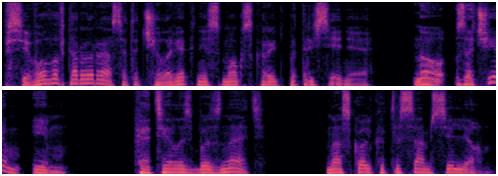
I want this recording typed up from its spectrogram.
Всего во второй раз этот человек не смог скрыть потрясение — но зачем им? Хотелось бы знать, насколько ты сам силен.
